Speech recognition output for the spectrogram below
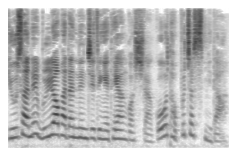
유산을 물려받았는지 등에 대한 것이라고 덧붙였습니다.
